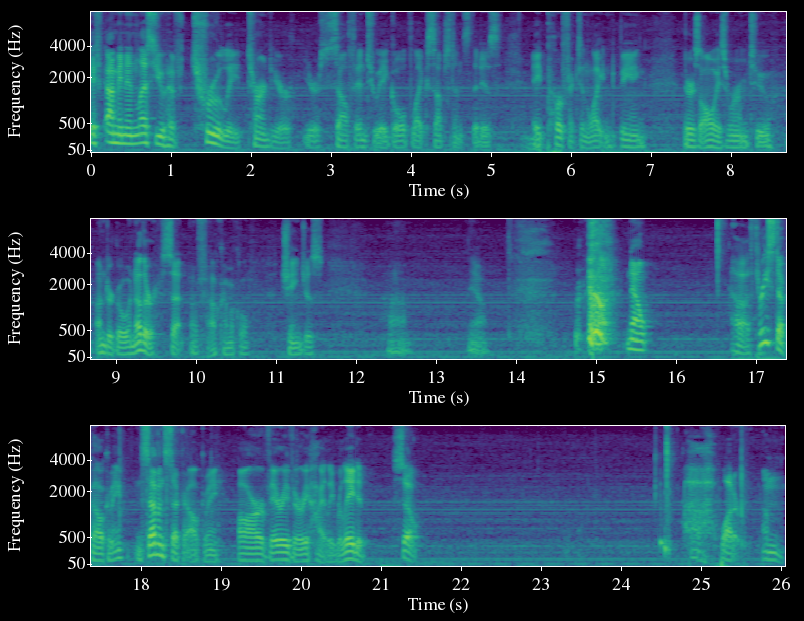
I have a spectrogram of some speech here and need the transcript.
if I mean unless you have truly turned your yourself into a gold-like substance that is a perfect enlightened being, there's always room to undergo another set of alchemical changes. Um, yeah. now, uh, three-step alchemy and seven-step alchemy are very, very highly related. So, uh, water. Um,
